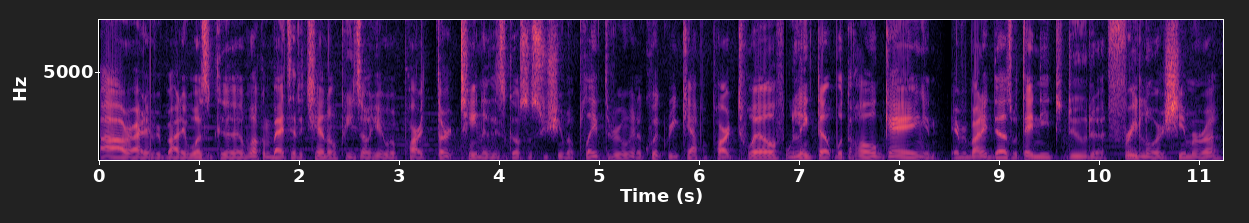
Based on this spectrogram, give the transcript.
All right, everybody, what's good? Welcome back to the channel. Pizzo here with part 13 of this Ghost of Tsushima playthrough. And a quick recap of part 12. We linked up with the whole gang and everybody does what they need to do to free Lord Shimura.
